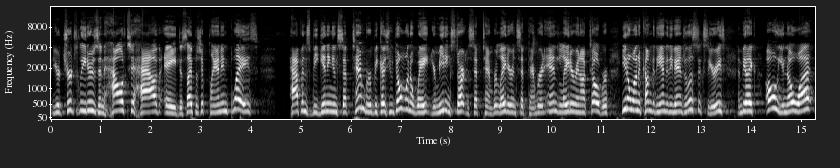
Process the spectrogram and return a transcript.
your church leaders and how to have a discipleship plan in place happens beginning in September because you don't want to wait. Your meetings start in September, later in September, and end later in October. You don't want to come to the end of the evangelistic series and be like, oh, you know what?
